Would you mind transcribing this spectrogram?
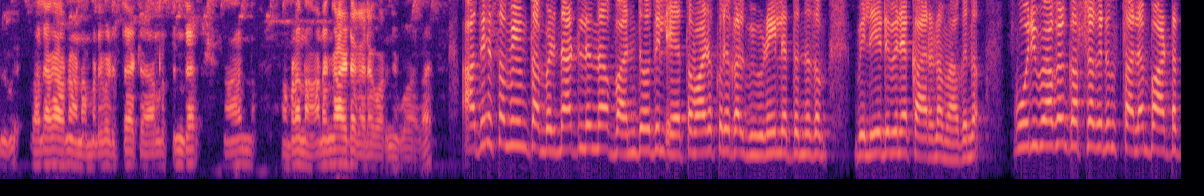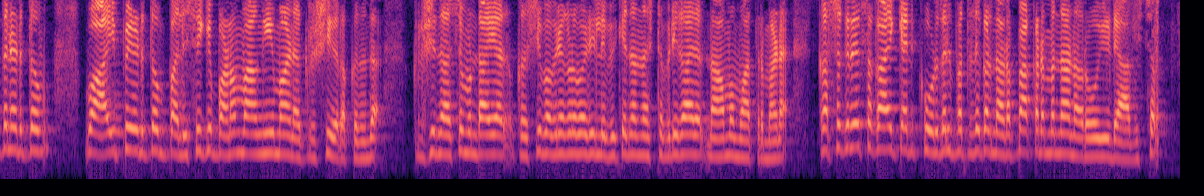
വില കാരണമാണ് നമ്മുടെ ഇവിടുത്തെ കേരളത്തിന്റെ നമ്മുടെ നാടൻകായുടെ വില കുറഞ്ഞു പോയത്. അതേസമയം തമിഴ്നാട്ടിൽ നിന്ന് വൻതോതിൽ ഏത്തവാഴക്കുലകൾ വിപണിയിലെത്തുന്നതും വിലയിടിവിന് കാരണമാകുന്നു. ഭൂരിഭാഗം കർഷകരും സ്ഥലം പാട്ടത്തിനെടുത്തും വായ്പയെടുത്തും പലിശയ്ക്ക് പണം വാങ്ങിയുമാണ് കൃഷി ഇറക്കുന്നത്. കൃഷിനാശമുണ്ടായാൽ കൃഷിഭവനുകൾ വഴി ലഭിക്കുന്ന നഷ്ടപരിഹാരം നാമമാത്രമാണ്. കർഷകരെ സഹായിക്കാൻ കൂടുതൽ പദ്ധതികൾ നടപ്പാക്കണമെന്നാണ് റോയിയുടെ ആവശ്യം.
